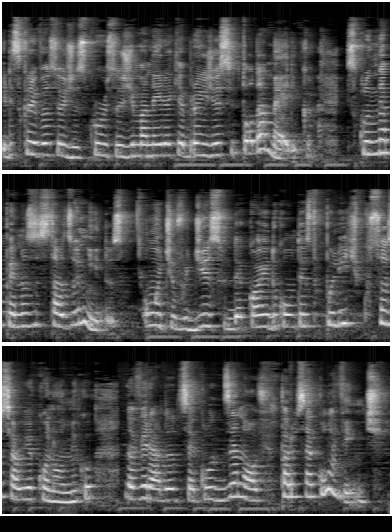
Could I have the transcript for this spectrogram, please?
Ele escreveu seus discursos de maneira que abrangesse toda a América, excluindo apenas os Estados Unidos. O motivo disso decorre do contexto político, social e econômico da virada do século XIX para o século XX.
